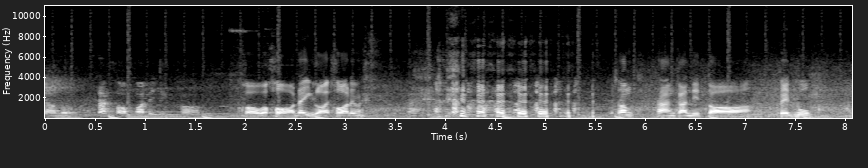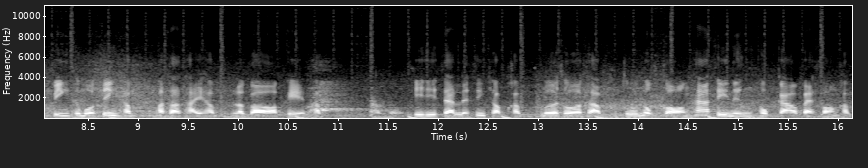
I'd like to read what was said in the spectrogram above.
ครับผมถ้าขอพรได้หนึ่งข้อ ขอว่าขอได้อีกร้อยข้อได้ไหมอะช่องทางการติดต่อ Facebook ปิงเทอร์โบซิ่งครับ ภาษาไทยครับ แล้วก็เพจครับ ครับผม PTZ Racing Shop ครับ เบอร์โทรศัพท์ 0625416982 ครับ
